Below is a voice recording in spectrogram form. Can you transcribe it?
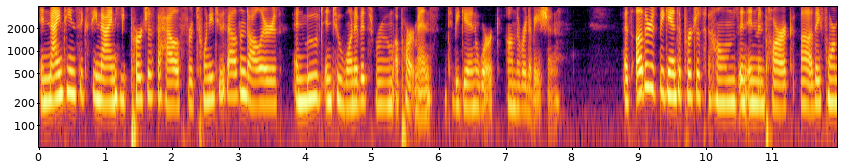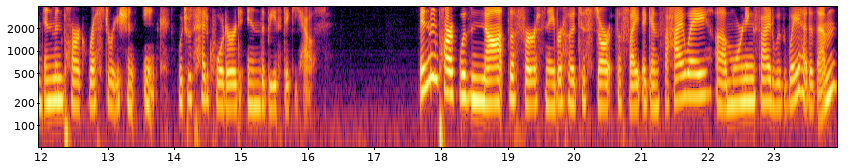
In 1969, he purchased the house for $22,000 and moved into one of its room apartments to begin work on the renovation. As others began to purchase homes in Inman Park, uh, they formed Inman Park Restoration Inc., which was headquartered in the Beath Dickey House. Inman Park was not the first neighborhood to start the fight against the highway. Uh, Morningside was way ahead of them,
